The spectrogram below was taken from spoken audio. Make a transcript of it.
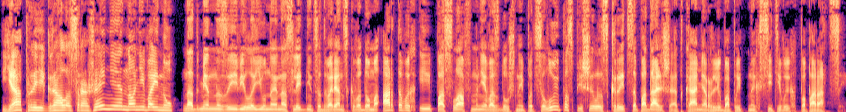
«Я проиграла сражение, но не войну», — надменно заявила юная наследница дворянского дома Артовых и, послав мне воздушный поцелуй, поспешила скрыться подальше от камер любопытных сетевых папарацци.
